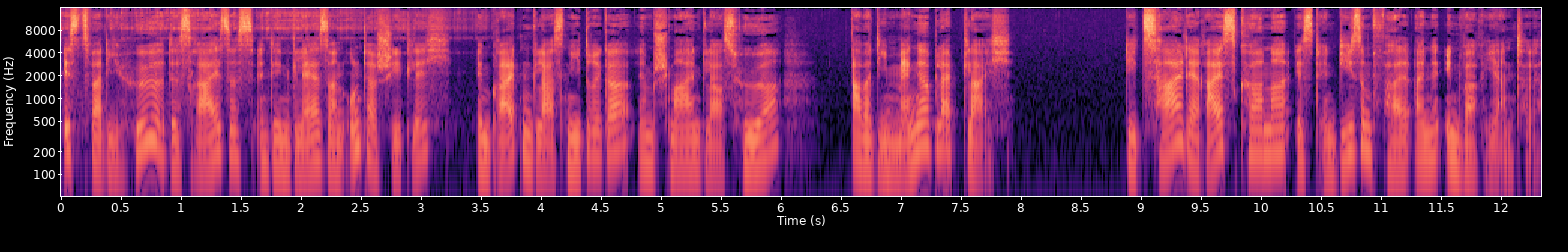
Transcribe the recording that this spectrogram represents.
ist zwar die Höhe des Reises in den Gläsern unterschiedlich, im breiten Glas niedriger, im schmalen Glas höher, aber die Menge bleibt gleich. Die Zahl der Reiskörner ist in diesem Fall eine Invariante.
